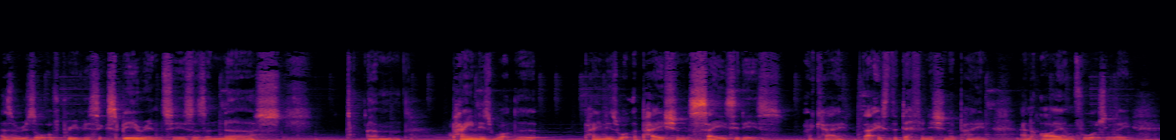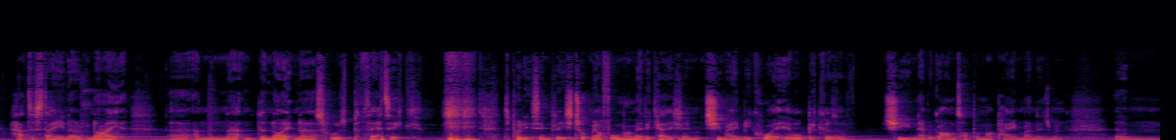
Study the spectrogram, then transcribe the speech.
as a result of previous experiences as a nurse. Um, pain is what the pain is what the patient says it is. Okay, that is the definition of pain, and I unfortunately had to stay in overnight, uh, and the, the night nurse was pathetic. to put it simply, she took me off all my medication. She made me quite ill because of she never got on top of my pain management. Um,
